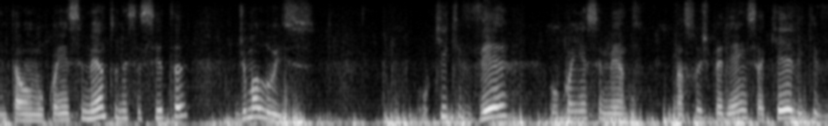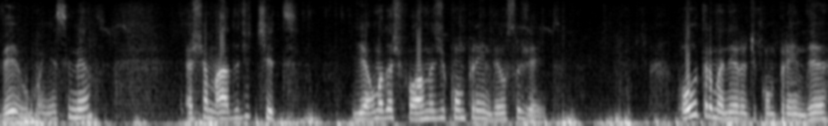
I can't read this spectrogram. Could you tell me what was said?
Então, o conhecimento necessita de uma luz que, que vê o conhecimento? Na sua experiência, aquele que vê o conhecimento é chamado de tit e é uma das formas de compreender o sujeito. Outra maneira de compreender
